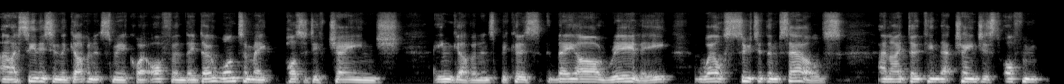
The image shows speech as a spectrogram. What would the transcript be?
And I see this in the governance smear quite often. They don't want to make positive change in governance because they are really well suited themselves. And I don't think that change is often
